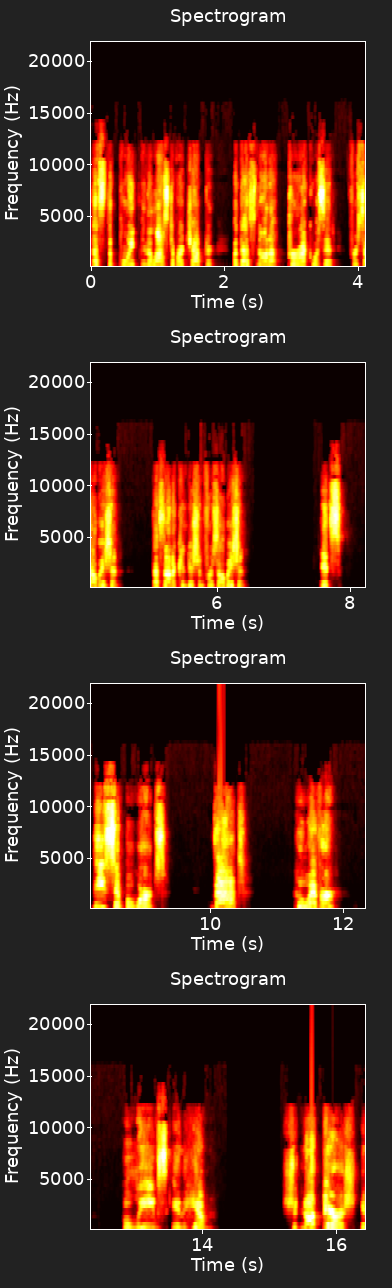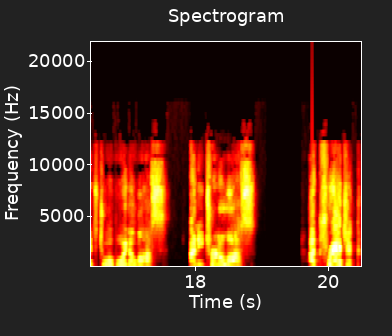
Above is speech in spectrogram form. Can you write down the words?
That's the point in the last of our chapter, but that's not a prerequisite for salvation. That's not a condition for salvation. It's these simple words that whoever believes in him should not perish. It's to avoid a loss, an eternal loss, a tragic,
